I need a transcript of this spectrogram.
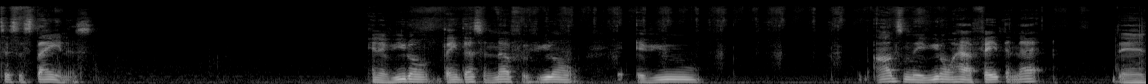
to sustain us. And if you don't think that's enough, if you don't, if you, ultimately, if you don't have faith in that, then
